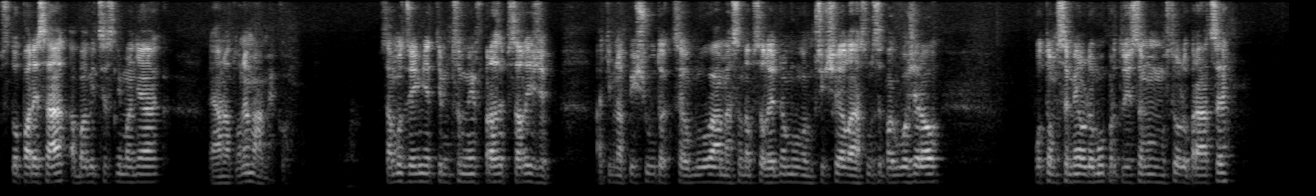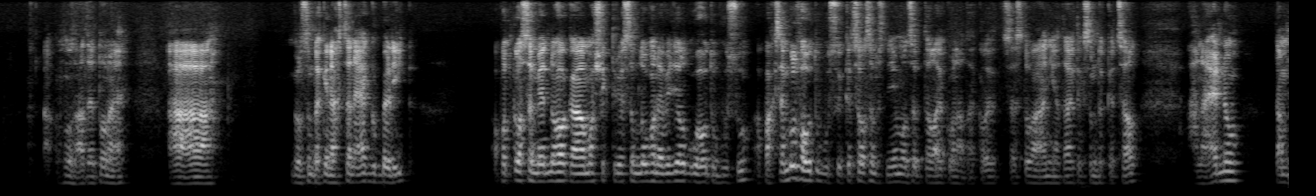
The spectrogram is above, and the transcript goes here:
150 a bavit se s nima nějak, já na to nemám jako. Samozřejmě tím, co mi v Praze psali, že a tím napíšu, tak se omlouvám, já jsem napsal jednomu, on přišel a já jsem se pak ožeral, potom jsem jel domů, protože jsem musel do práce, no znáte to ne, a byl jsem taky nachcený jako belík, a potkal jsem jednoho kámoše, který jsem dlouho neviděl u autobusu. A pak jsem byl v autobusu, kecal jsem s ním, on se ptal jako na takhle cestování a tak, tak jsem to kecal. A najednou tam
